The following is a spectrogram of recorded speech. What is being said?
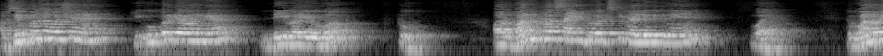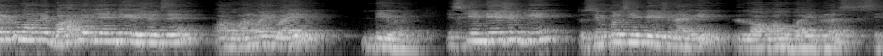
अब सिंपल सा क्वेश्चन है कि ऊपर क्या बन गया? डी वाई ओवर और one plus sine two x की वैल्यू कितनी है? वाई। तो वन बाई टू हमने बाहर ले लिया इंटीग्रेशन से और one by y d y. इसकी इंटीग्रेशन की? तो सिंपल सी इंटीग्रेशन आएगी log of y plus c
